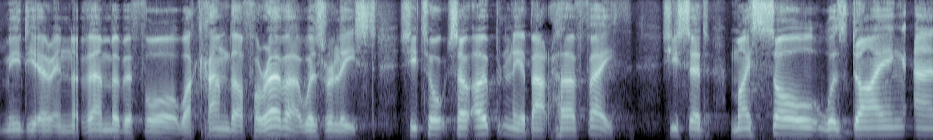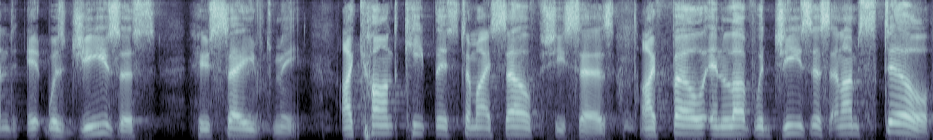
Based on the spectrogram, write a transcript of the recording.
media in November before Wakanda Forever was released, she talked so openly about her faith. She said, My soul was dying, and it was Jesus who saved me. I can't keep this to myself, she says. I fell in love with Jesus and I'm still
